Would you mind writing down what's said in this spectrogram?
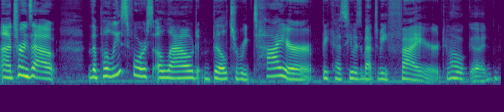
Uh, turns out the police force allowed Bill to retire because he was about to be fired. oh, good.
